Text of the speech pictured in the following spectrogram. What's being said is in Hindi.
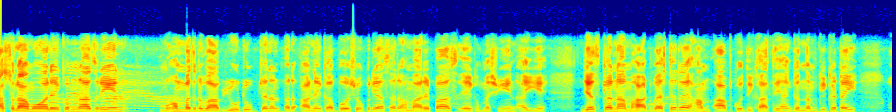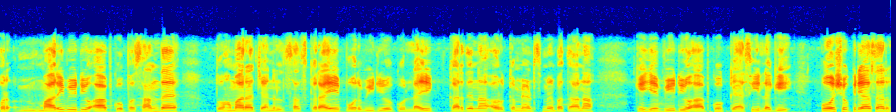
असलकम नाजरीन। मोहम्मद नवाब यूट्यूब चैनल पर आने का बहुत शुक्रिया, सर। हमारे पास एक मशीन आई है, जिसका नाम हार्डवेस्टर है। हम आपको दिखाते हैं गंदम की कटाई, और हमारी वीडियो आपको पसंद है तो हमारा चैनल सब्सक्राइब और वीडियो को लाइक कर देना और कमेंट्स में बताना कि ये वीडियो आपको कैसी लगी। बहुत शुक्रिया, सर।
